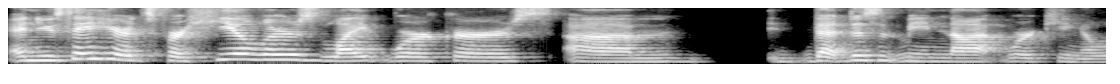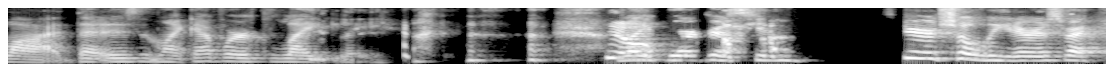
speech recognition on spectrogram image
And you say here it's for healers, light workers, um, that doesn't mean not working a lot. That isn't like I work lightly. Light workers, spiritual leaders, right?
